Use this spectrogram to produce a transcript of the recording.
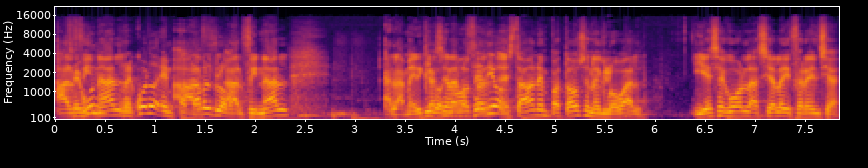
Al Según final. recuerdo, empataba al, el global. Al final, al América Digo, se la no nota, se dio. estaban empatados en el global. Y ese gol hacía la diferencia.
